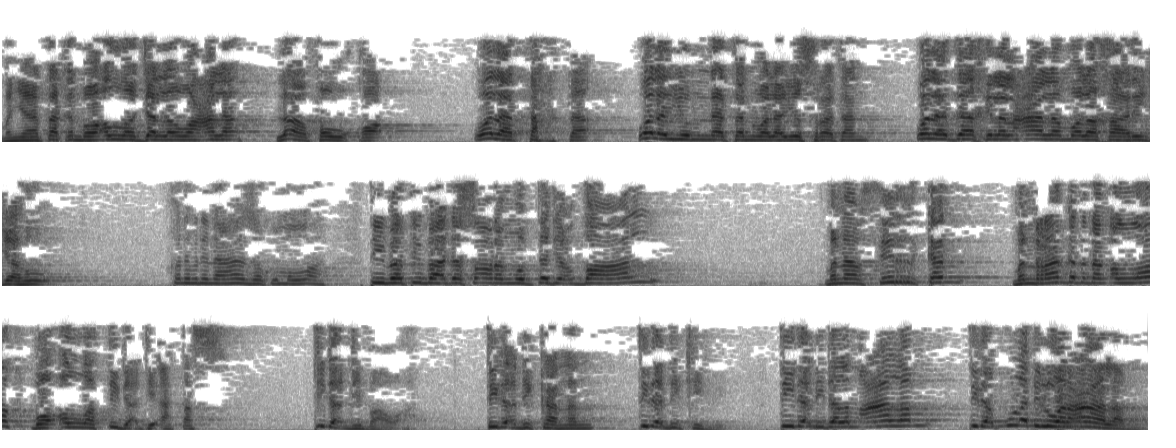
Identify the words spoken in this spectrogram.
Menyatakan bahwa Allah Jalla wa'ala la fawqa, wala tahta, wala yumnatan, wala yusratan, wala dakhil al-alam, wala kharijahu. Tiba-tiba ada seorang mubtadi' dal menafsirkan, menerangkan tentang Allah bahwa Allah tidak di atas, tidak di bawah, tidak di kanan, tidak di kiri, tidak di dalam alam, tidak pula di luar alam.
